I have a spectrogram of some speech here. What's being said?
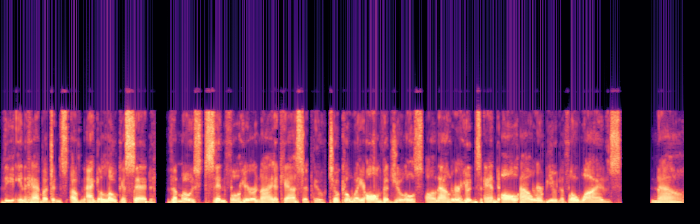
The inhabitants of Nagaloka said, The most sinful Hiranyakasipu took away all the jewels on our hoods and all our beautiful wives. Now,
